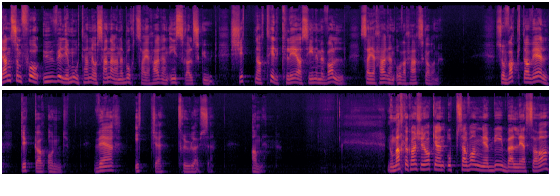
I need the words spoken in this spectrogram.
Den som får uvilje mot henne og sender henne bort, sier Herren, Israels Gud, skitner til kleda sine med vall, sier Herren over hærskarene. Så vakter vel dykker ånd. Vær ikke truløse. Amen. Nå merker kanskje noen observante bibellesere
